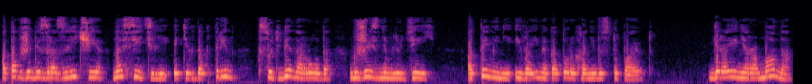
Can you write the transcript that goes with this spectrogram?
а также безразличие носителей этих доктрин к судьбе народа, к жизням людей, от имени и во имя которых они выступают. Героиня романа,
